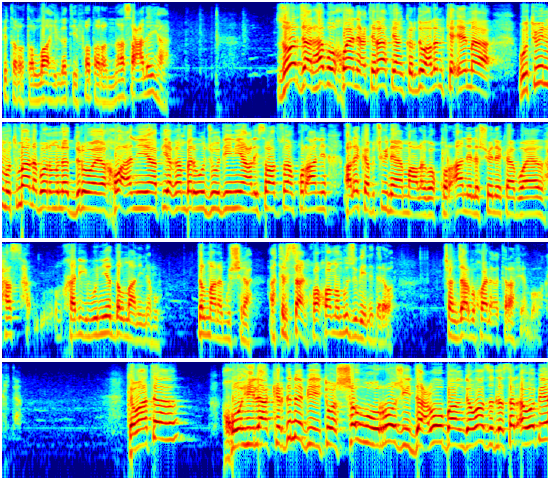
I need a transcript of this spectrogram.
فطرة الله التي فطر الناس عليها. زۆر جار هەبوو خۆیان اعترافیان کردو ئەڵن کە ئێمە وتوین متمانە بۆ منە درۆیە خوانیە پێغەمبەر وجودی نیە علی سڵات وسلام قورآانی ئەڵێ کە بچوینە ماڵەگە قورآانی لە شوێنێکە بواە هەست خەریک بوونیە دڵمانی نەبوو دڵمانە گوشرا ئەترسان خواخوا من بوو زوبێنە دەرەوە چەند جار بخوایان اعترافیان بۆەوە کردە کەواتە خۆ هیلاکردنە بێ تۆ شەو و ڕۆژی داوە و بانگەوازت لەسەر ئەوە بێ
